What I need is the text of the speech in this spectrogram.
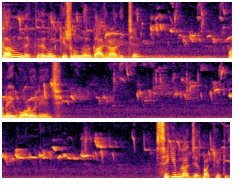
দারুণ দেখতে। দেখুন কি সুন্দর গা ঝাড়া দিচ্ছে। অনেক বড় লেজ। সিকিম রাজ্যের পাখি এটি।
